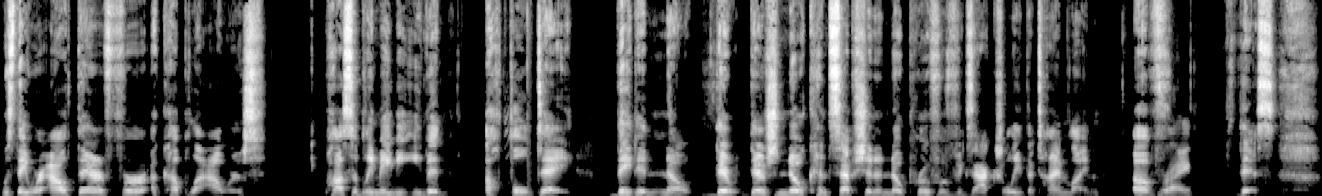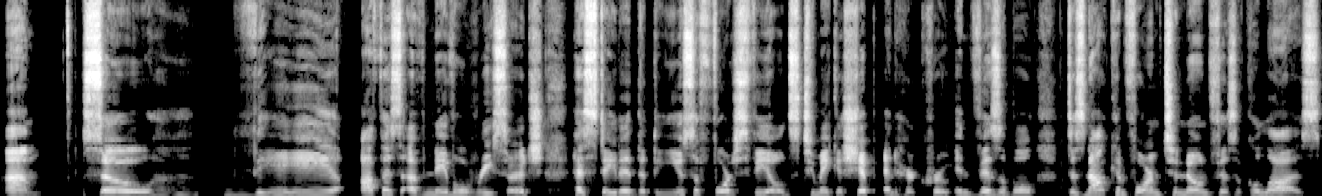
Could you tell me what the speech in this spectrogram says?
was they were out there for a couple of hours, possibly maybe even a full day. They didn't know. There, there's no conception and no proof of exactly the timeline of Right. this. Um, so the Office of Naval Research has stated that the use of force fields to make a ship and her crew invisible does not conform to known physical laws.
